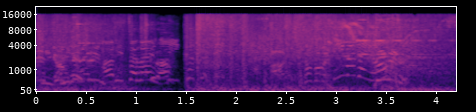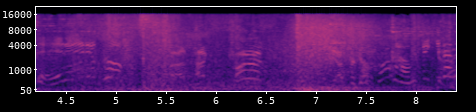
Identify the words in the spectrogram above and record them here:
気が外さないわ今だよ。精霊力アタックコルやったか完璧だね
